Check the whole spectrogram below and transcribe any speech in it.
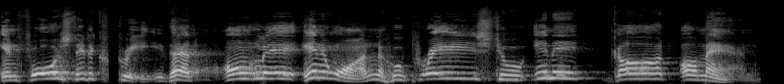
enforce the decree that only anyone who prays to any god or man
